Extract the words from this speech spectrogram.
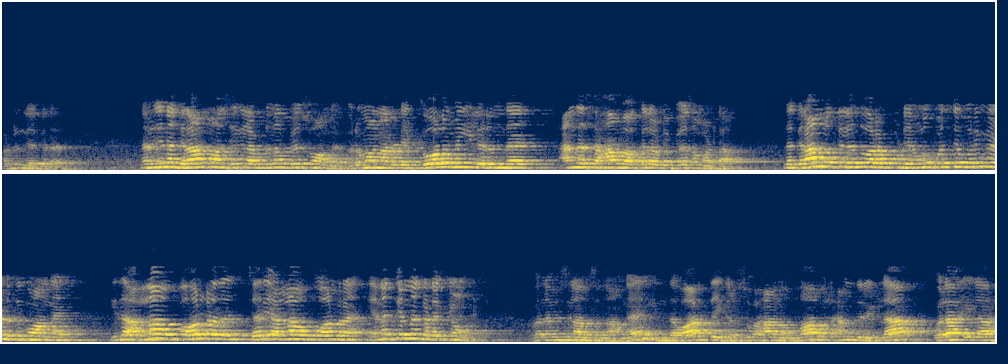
அப்படின்னு கேட்கிறாரு. நவீன கிராமவாசிகள் அப்படிதான் பேசுவாங்க. பெருமானாருடைய தோழமையில் இருந்த அந்த சஹாபாக்கள் அப்படி பேச மாட்டாங்க. இந்த கிராமத்திலிருந்து வரக்கூடியவங்க கொஞ்சம் உரிமை எடுத்துக்குவாங்க. இது அல்லாஹ் புகழ்றது. சரி அல்லாஹ் புகழ்றேன். எனக்கு என்ன கிடைக்கும்? இஸ்லாம் சொன்னாங்க இந்த வார்த்தைகள் சுஹான் அல்லாஹ் அலமது இல்லா உலா இலாஹ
